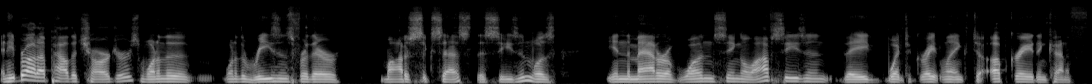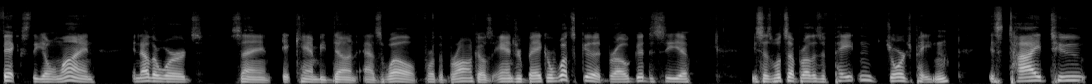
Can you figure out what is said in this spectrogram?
And he brought up how the Chargers, one of the one of the reasons for their modest success this season was in the matter of one single offseason, they went to great length to upgrade and kind of fix the O line. In other words, saying it can be done as well for the Broncos. Andrew Baker, what's good, bro? Good to see you. He says, What's up, brothers? If Paton, George Paton, is tied to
